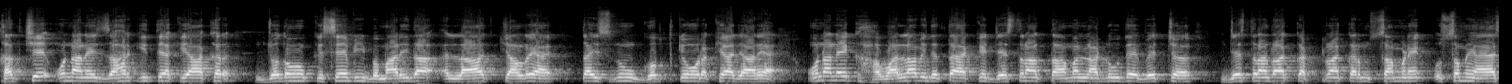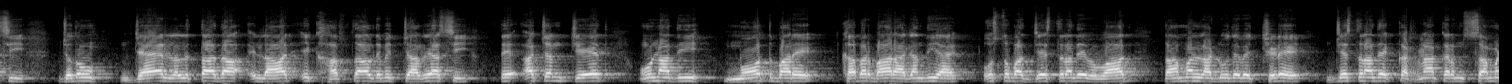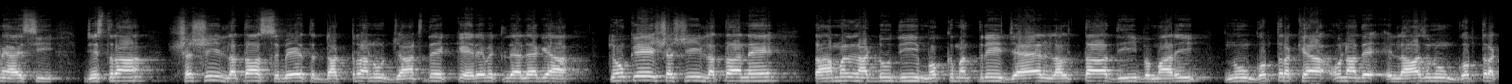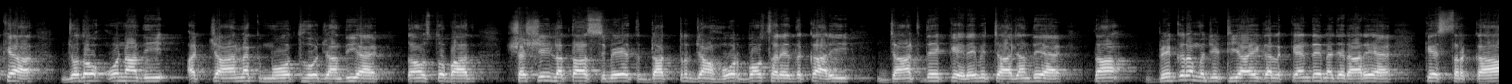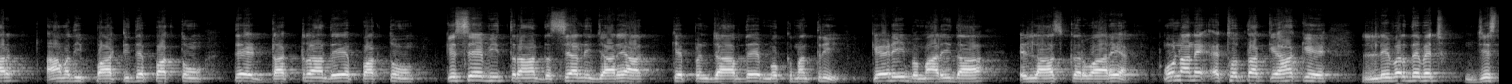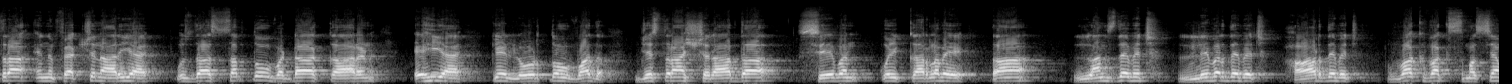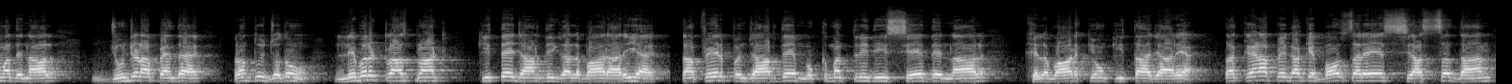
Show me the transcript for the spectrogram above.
ਖਦਸ਼ੇ ਉਹਨਾਂ ਨੇ ਜ਼ਾਹਰ ਕੀਤੇ ਕਿ ਆਖਰ ਜਦੋਂ ਕਿਸੇ ਵੀ ਬਿਮਾਰੀ ਦਾ ਇਲਾਜ ਚੱਲ ਰਿਹਾ ਹੈ ਤਾਂ ਇਸ ਨੂੰ ਗੁਪਤ ਕਿਉਂ ਰੱਖਿਆ ਜਾ ਰਿਹਾ ਹੈ? ਉਹਨਾਂ ਨੇ ਇੱਕ ਹਵਾਲਾ ਵੀ ਦਿੱਤਾ ਹੈ ਕਿ ਜਿਸ ਤਰ੍ਹਾਂ ਤਾਮਿਲਨਾਡੂ ਦੇ ਵਿੱਚ ਜਿਸ ਤਰ੍ਹਾਂ ਦਾ ਘਟਨਾਕ੍ਰਮ ਸਾਹਮਣੇ ਉਸ ਸਮੇਂ ਆਇਆ ਸੀ, ਜਦੋਂ ਜੈ ਲਲਿਤਾ ਦਾ ਇਲਾਜ ਇੱਕ ਹਸਪਤਾਲ ਦੇ ਵਿੱਚ ਚੱਲ ਰਿਹਾ ਸੀ ਤੇ ਅਚਨਚੇਤ ਉਹਨਾਂ ਦੀ ਮੌਤ ਬਾਰੇ ਖਬਰ ਬਾਹਰ ਆ ਜਾਂਦੀ ਹੈ। ਉਸ ਤੋਂ ਬਾਅਦ ਜਿਸ ਤਰ੍ਹਾਂ ਦੇ ਵਿਵਾਦ ਤਾਮਿਲਨਾਡੂ ਦੇ ਵਿੱਚ ਛਿੜੇ, ਜਿਸ ਤਰ੍ਹਾਂ ਦੇ ਘਟਨਾਕ੍ਰਮ ਸਾਹਮਣੇ ਆਏ ਸੀ, ਜਿਸ ਤਰ੍ਹਾਂ ਸ਼ਸ਼ੀ ਲਤਾ ਸਮੇਤ ਡਾਕਟਰਾਂ ਨੂੰ ਜਾਂਚ ਦੇ ਘੇਰੇ ਵਿੱਚ ਲੈ ਲਿਆ ਗਿਆ, ਕਿਉਂਕਿ ਸ਼ਸ਼ੀ ਲਤਾ ਨੇ ਤਾਮਿਲਨਾਡੂ ਦੀ ਮੁੱਖ ਮੰਤਰੀ ਜੈ ਲਲਿਤਾ ਦੀ ਬਿਮਾਰੀ ਨੂੰ ਗੁਪਤ ਰੱਖਿਆ, ਉਹਨਾਂ ਦੇ ਇਲਾਜ ਨੂੰ ਗੁਪਤ ਰੱਖਿਆ। ਜਦੋਂ ਉਹਨਾਂ ਦੀ ਅਚਾਨਕ ਮੌਤ ਹੋ ਜਾਂਦੀ ਹੈ, ਤਾਂ ਉਸ ਤੋਂ ਬਾਅਦ ਸ਼ਸ਼ੀ ਲਤਾ ਸਮੇਤ ਡਾਕਟਰ ਜਾਂ ਹੋਰ ਬਹੁਤ ਸਾਰੇ ਅਧਿਕਾਰੀ ਜਾਂਚ ਦੇ ਘੇਰੇ ਵਿੱਚ ਆ ਜਾਂਦੇ ਆ ਤਾਂ ਵਿਕਰਮ ਮਜੀਠੀਆ ਇਹ ਗੱਲ ਕਹਿੰਦੇ ਨਜ਼ਰ ਆ ਰਿਹਾ ਹੈ ਕਿ ਸਰਕਾਰ ਆਮ ਆਦਮੀ ਪਾਰਟੀ ਦੇ ਪੱਖ ਤੋਂ ਤੇ ਡਾਕਟਰਾਂ ਦੇ ਪੱਖ ਤੋਂ ਕਿਸੇ ਵੀ ਤਰ੍ਹਾਂ ਦੱਸਿਆ ਨਹੀਂ ਜਾ ਰਿਹਾ ਕਿ ਪੰਜਾਬ ਦੇ ਮੁੱਖ ਮੰਤਰੀ ਕਿਹੜੀ ਬਿਮਾਰੀ ਦਾ ਇਲਾਜ ਕਰਵਾ ਰਿਹਾ ਉਹਨਾਂ ਨੇ ਇੱਥੋਂ ਤੱਕ ਕਿਹਾ ਕਿ ਲਿਵਰ ਦੇ ਵਿੱਚ ਜਿਸ ਤਰ੍ਹਾਂ ਇਨਫੈਕਸ਼ਨ ਆ ਰਹੀ ਹੈ ਉਸ ਦਾ ਸਭ ਤੋਂ ਵੱਡਾ ਕਾਰਨ ਇਹੀ ਹੈ ਕਿ ਲੋੜ ਤੋਂ ਵੱਧ ਜਿਸ ਤਰ੍ਹਾਂ ਸ਼ਰਾਬ ਦਾ ਸੇਵਨ ਕੋਈ ਕਰ ਲਵੇ, ਤਾਂ ਲੰਗਸ ਦੇ ਵਿੱਚ, ਲਿਵਰ ਦੇ ਵਿੱਚ, ਹਾਰਟ ਦੇ ਵਿੱਚ ਵੱਖ-ਵੱਖ ਸਮੱਸਿਆਵਾਂ ਦੇ ਨਾਲ ਜੂਝਣਾ ਪੈਂਦਾ ਹੈ। ਪਰੰਤੂ ਜਦੋਂ ਲਿਵਰ ਟ੍ਰਾਂਸਪਲਾਂਟ ਕੀਤੇ ਜਾਣ ਦੀ ਗੱਲ ਬਾਹਰ ਆ ਰਹੀ ਹੈ, ਤਾਂ ਫਿਰ ਪੰਜਾਬ ਦੇ ਮੁੱਖ ਮੰਤਰੀ ਦੀ ਸਿਹਤ ਦੇ ਨਾਲ ਖਿਲਵਾੜ ਕਿਉਂ ਕੀਤਾ ਜਾ ਰਿਹਾ? ਤਾਂ ਕਹਿਣਾ ਪਏਗਾ ਕਿ ਬਹੁਤ ਸਾਰੇ ਸਿਆਸਤਦਾਨ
